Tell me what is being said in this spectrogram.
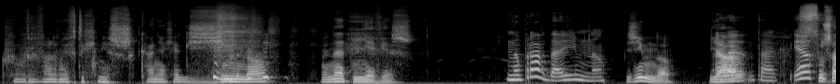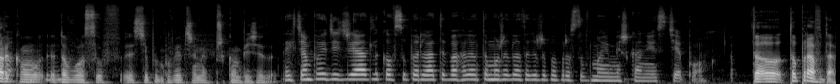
kurwa, ale mówię, w tych mieszkaniach jak zimno. Nawet nie wiesz. No prawda, zimno. Zimno. Ja Ale, tak. Ja z suszarką Mhm. do włosów z ciepłym powietrzem, jak przy kąpie siedzę. Ja chciałam powiedzieć, że ja tylko w superlatywach, ale to może dlatego, że po prostu w moim mieszkaniu jest ciepło. To, to prawda,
